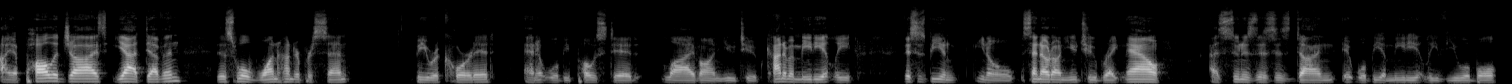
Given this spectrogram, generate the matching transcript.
I apologize. Yeah, Devin, this will 100% be recorded and it will be posted live on YouTube kind of immediately. This is being, you know, sent out on YouTube right now. As soon as this is done, it will be immediately viewable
